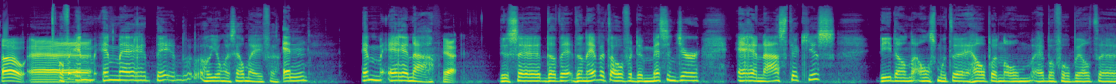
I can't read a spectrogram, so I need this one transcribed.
Oh, eh, Of M MRD. Oh jongens, help me even. en mRNA. Ja. Dus eh, dat, dan hebben we het over de messenger RNA-stukjes. Die dan ons moeten helpen om eh, bijvoorbeeld eh,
